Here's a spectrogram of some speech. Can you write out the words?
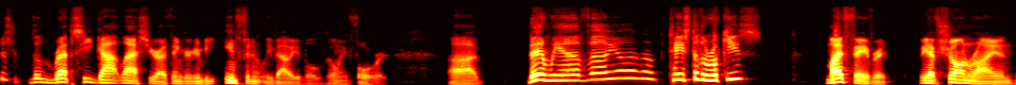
just the reps he got last year, I think, are going to be infinitely valuable going forward. Uh, then we have uh, you know, taste of the rookies. My favorite, we have Sean Rhyan,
